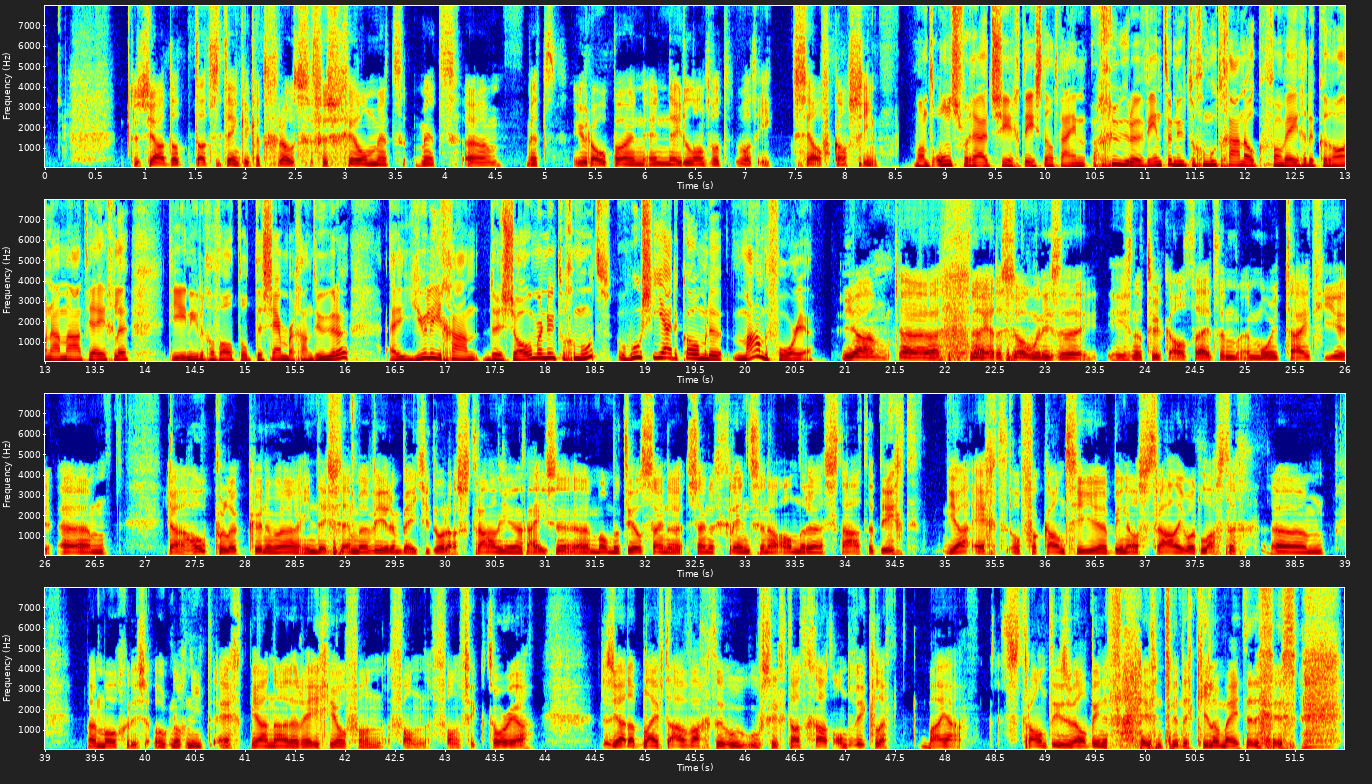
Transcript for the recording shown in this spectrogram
Dus ja, dat, dat is denk ik het grootste verschil met, met, um, met Europa en, en Nederland, wat, wat ik zelf kan zien. Want ons vooruitzicht is dat wij een gure winter nu tegemoet gaan, ook vanwege de coronamaatregelen, die in ieder geval tot december gaan duren. Uh, jullie gaan de zomer nu tegemoet. Hoe zie jij de komende maanden voor je? Ja, uh, nou ja, de zomer is, uh, is natuurlijk altijd een, mooie tijd hier. Um, ja, hopelijk kunnen we in december weer een beetje door Australië reizen. momenteel zijn de, zijn de grenzen naar andere staten dicht ja, echt op vakantie eh, binnen Australië wordt lastig. Um, wij mogen dus ook nog niet echt ja, naar de regio van, van, van Victoria. Dus ja, dat blijft afwachten hoe, hoe zich dat gaat ontwikkelen. Maar ja, Het strand is wel binnen 25 kilometer. Dus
